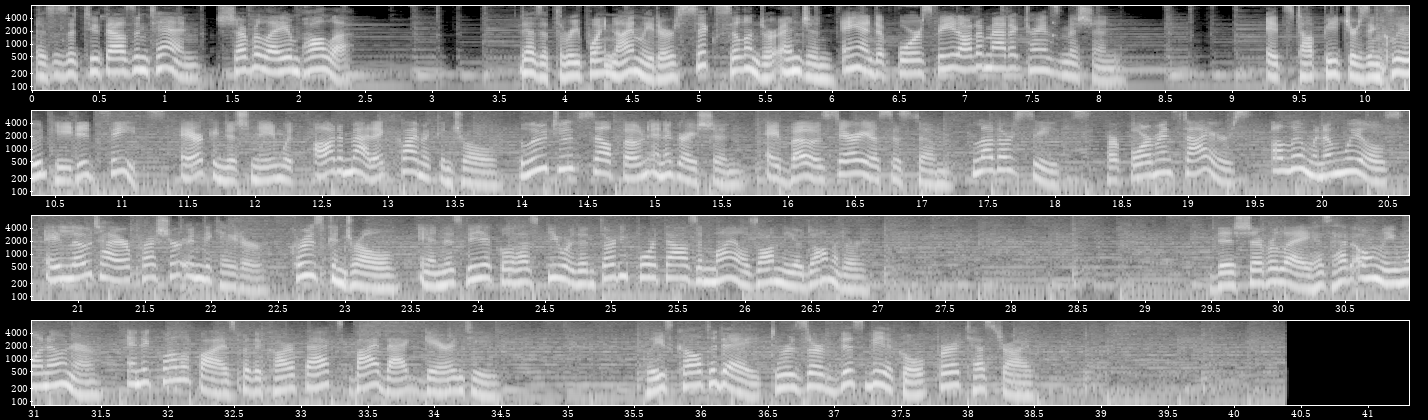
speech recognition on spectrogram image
This is a 2010 Chevrolet Impala. It has a 3.9-liter six-cylinder engine and a four-speed automatic transmission. Its top features include heated seats, air conditioning with automatic climate control, Bluetooth cell phone integration, a Bose stereo system, leather seats, performance tires, aluminum wheels, a low tire pressure indicator, cruise control, and this vehicle has fewer than 34,000 miles on the odometer. This Chevrolet has had only one owner, and it qualifies for the Carfax buyback guarantee. Please call today to reserve this vehicle for a test drive.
